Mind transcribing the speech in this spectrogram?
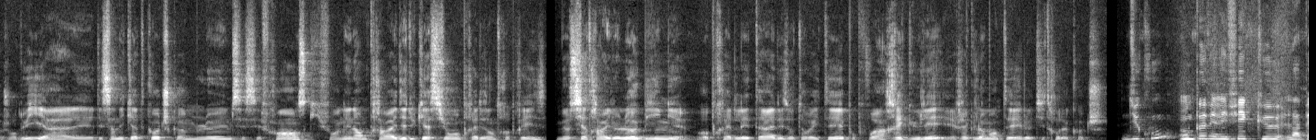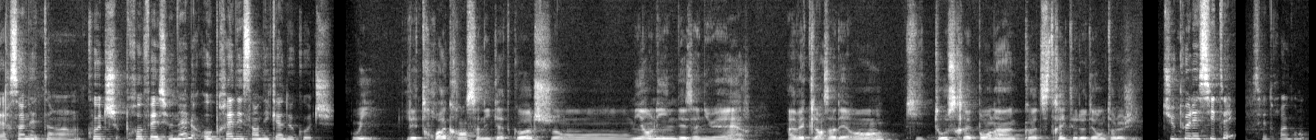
aujourd'hui, il y a des syndicats de coach comme l'EMCC France qui font un énorme travail d'éducation auprès des entreprises, mais aussi un travail de lobbying auprès de l'État et des autorités pour pouvoir réguler et réglementer le titre de coach. Du coup, on peut vérifier que la personne est un coach professionnel auprès des syndicats de coach. Oui, les trois grands syndicats de coach ont mis en ligne des annuaires avec leurs adhérents qui tous répondent à un code strict de déontologie. Tu peux les citer? Ces trois grands?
